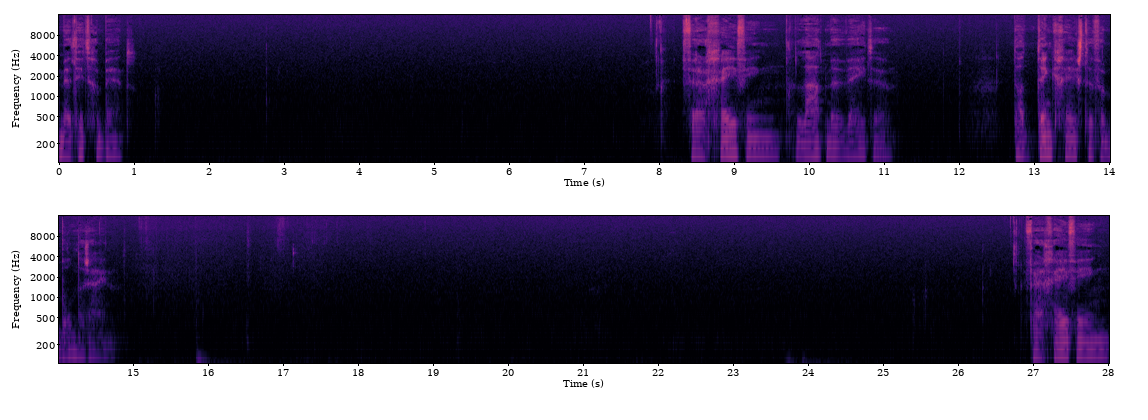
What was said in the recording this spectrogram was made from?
Met dit gebed. Vergeving laat me weten dat denkgeesten verbonden zijn. Vergeving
